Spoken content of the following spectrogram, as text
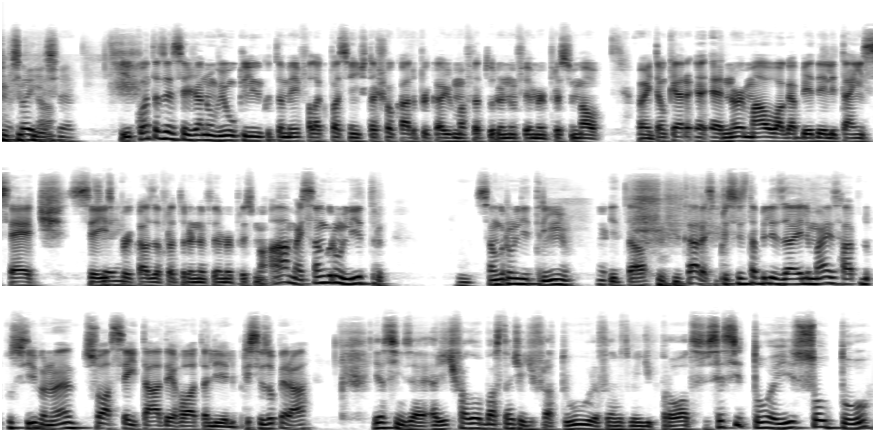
É só isso, é. E quantas vezes você já não viu um clínico também falar que o paciente está chocado por causa de uma fratura no fêmur proximal? Ou então que é, é normal o HB dele estar tá em 7, 6 Sim. por causa da fratura no fêmur proximal. Ah, mas sangra um litro. Sangra um litrinho e tal. Cara, você precisa estabilizar ele o mais rápido possível, não é só aceitar a derrota ali, ele precisa operar. E assim, Zé, a gente falou bastante aí de fratura, falamos também de prótese. Você citou aí, soltou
